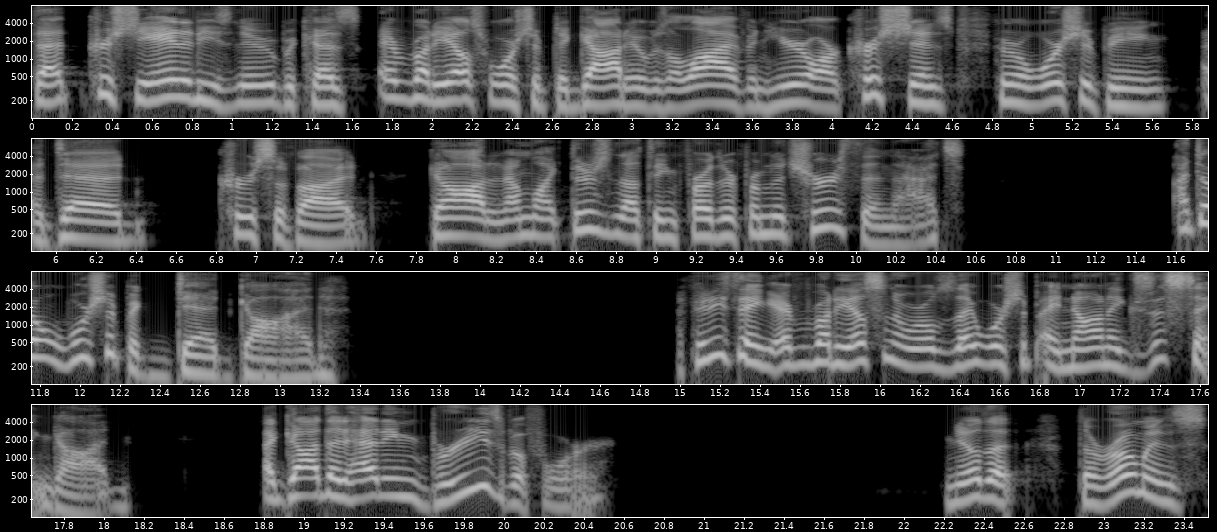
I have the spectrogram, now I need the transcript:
That Christianity's new because everybody else worshiped a God who was alive, and here are Christians who are worshiping a dead, crucified God. And I'm like, there's nothing further from the truth than that. I don't worship a dead God. If anything, everybody else in the world, they worship a non existent God, a God that hadn't even breathed before. You know, the, the Romans,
